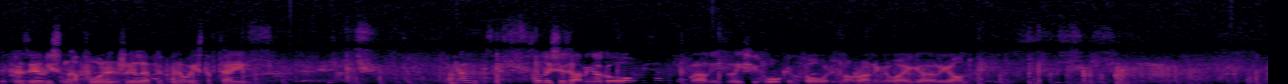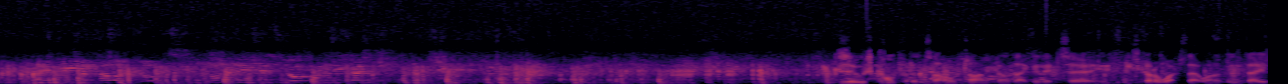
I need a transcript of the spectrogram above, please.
because their recent opponents really have been a waste of time. So at least he's having a go. Well, at least he's walking forward. He's not running away early on. Exudes confidence the whole time, Calzaghe. It's, uh, he's got to watch that one of these days.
